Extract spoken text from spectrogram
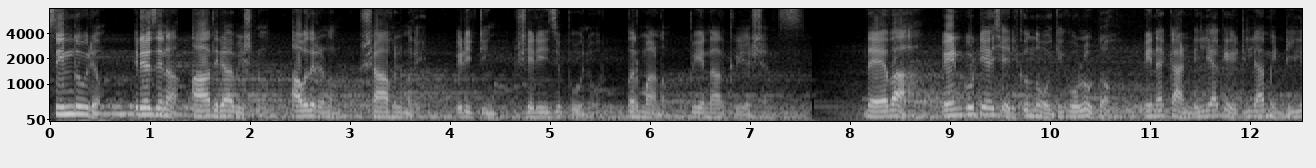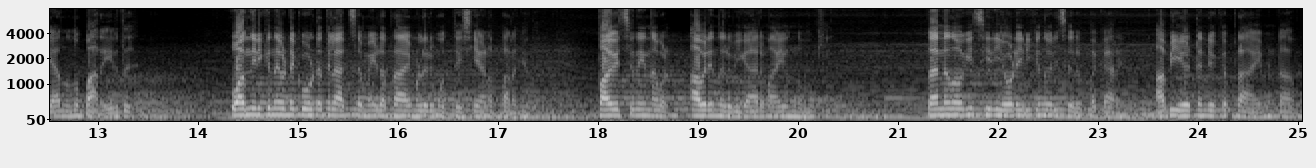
സിന്ദൂരം രചന ആതിര വിഷ്ണു അവതരണം ഷാഹുൽ മലി എഡിറ്റിംഗ് ഷെരീജ് പൂനൂർ നിർമ്മാണം P N R creations. Deva പെൺകുട്ടിയെ ശരിക്കും നോക്കിക്കോളൂ കേട്ടോ പിന്നെ കണ്ടില്ല കേട്ടില്ല മിണ്ടില്ല എന്നൊന്നും പറയരുത്. വന്നിരിക്കുന്നവരുടെ കൂട്ടത്തിൽ അച്ചമ്മയുടെ പ്രായമുള്ളൊരു മുത്തശ്ശിയാണ് പറഞ്ഞത്. പകച്ചു നിന്നവൾ അവരെ നിർവികാരമായി ഒന്ന് നോക്കി. തന്നെ നോക്കി ചിരിയോടെ ഇരിക്കുന്ന ഒരു ചെറുപ്പക്കാരൻ ഒക്കെ പ്രായമുണ്ടാവും.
